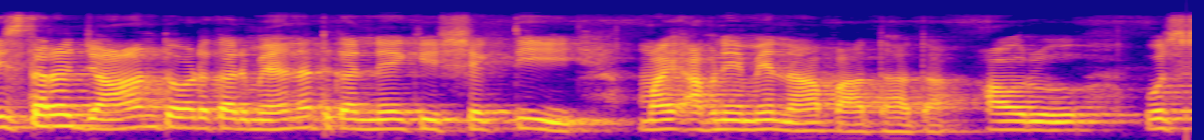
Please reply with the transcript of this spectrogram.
इस तरह जान तोड़कर मेहनत करने की शक्ति मैं अपने में ना पाता था और उस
